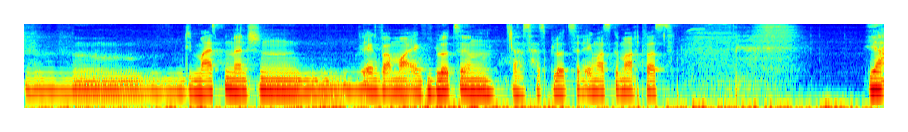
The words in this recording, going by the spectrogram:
die meisten Menschen irgendwann mal irgendeinen Blödsinn, das heißt Blödsinn, irgendwas gemacht, was ja,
